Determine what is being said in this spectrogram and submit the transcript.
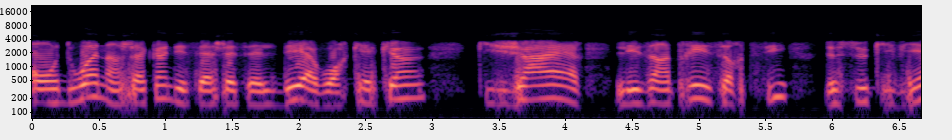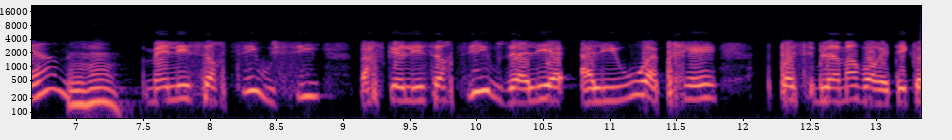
on doit dans chacun des CHSLD avoir quelqu'un qui gère les entrées et sorties de ceux qui viennent, Mhm. mais les sorties aussi, parce que les sorties, vous allez aller où après possiblement avoir été co-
